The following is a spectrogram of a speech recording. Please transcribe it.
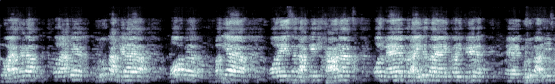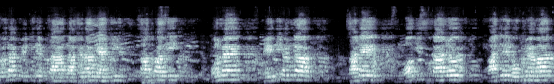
ਦਵਾਇਆ ਸੀਗਾ ਔਰ ਅੱਜ ਗੁਰੂ ਘਰ ਜਿਹੜਾ ਆ, ਬਹੁਤ ਵਧੀਆ ਆ। ਔਰ ਇਸ ਇਲਾਕੇ ਦੀ ਸ਼ਾਨ ਆ। ਔਰ ਮੈਂ ਵਧਾਈ ਦਿੰਦਾ ਆ, ਇੱਕ ਵਾਰੀ ਫਿਰ ਗੁਰੂ ਘਰ ਦੀ ਪ੍ਰਬੰਧਕ ਕਮੇਟੀ ਦੇ ਪ੍ਰਧਾਨ ਦਾਸ਼ਨਾ ਜੈਨ ਜੀ, ਸਤਪਾਲ ਜੀ। ਹੁਣ ਮੈਂ ਬੇਨਤੀ ਕਰੂੰਗਾ, ਸਾਡੇ ਬਹੁਤ ਹੀ ਸਤਿਕਾਰਯੋਗ ਅੱਜ ਦੇ ਮੁੱਖ ਮਹਿਮਾਨ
